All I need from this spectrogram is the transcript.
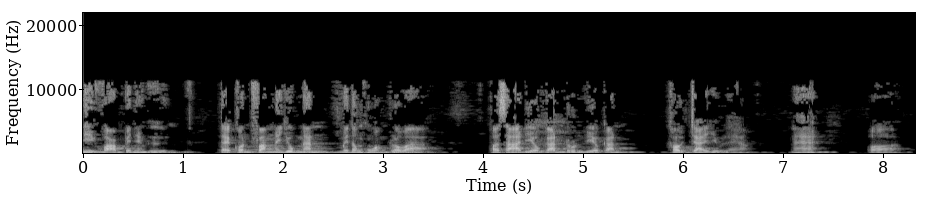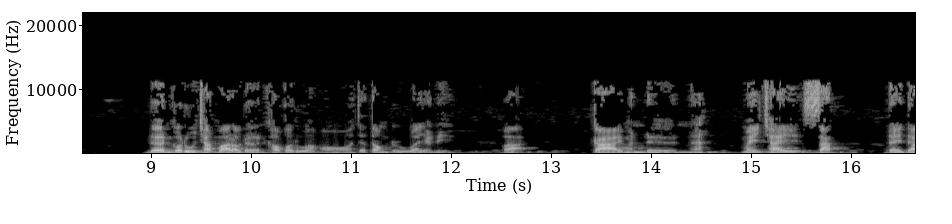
ตีความเป็นอย่างอื่น แต่คนฟังในยุคนั้นไม่ต้องห่วงเพราะว่าภาษาเดียวกันรุ่นเดียวกันเข้าใจอยู่แล้ว นะพอเดินก็รู้ชัดว่าเราเดิน เขาก็รู้ว่าอ๋อจะต้องรู้ว่าอย่างนี้ ว่ากายมันเดินนะ ไม่ใช่สัตว์ใด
